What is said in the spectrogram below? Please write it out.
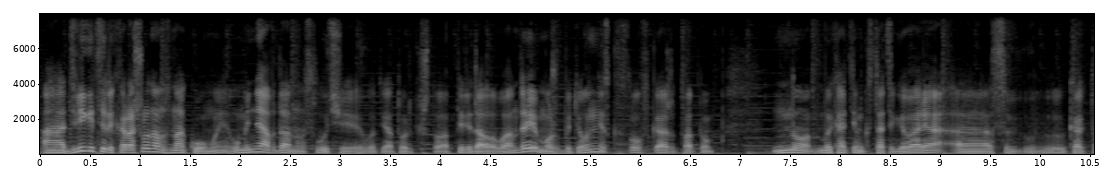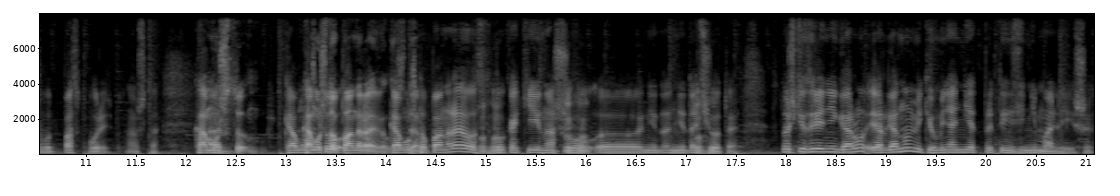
А двигатели хорошо нам знакомы. У меня в данном случае, вот я только что передал его Андрею, может быть, он несколько слов скажет потом. Но мы хотим, кстати говоря, э, как-то вот поспорить, потому что Кому, А, что, кому, кому что понравилось. Кому да? что понравилось, Мгм. кто какие нашел э, недо- недочеты. С точки зрения эргономики у меня нет претензий ни малейших.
